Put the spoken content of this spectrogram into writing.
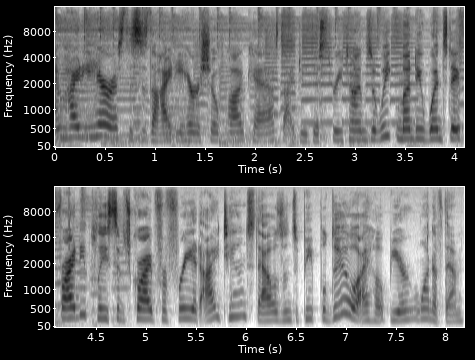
I'm Heidi Harris. This is the Heidi Harris Show podcast. I do this three times a week Monday, Wednesday, Friday. Please subscribe for free at iTunes. Thousands of people do. I hope you're one of them.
